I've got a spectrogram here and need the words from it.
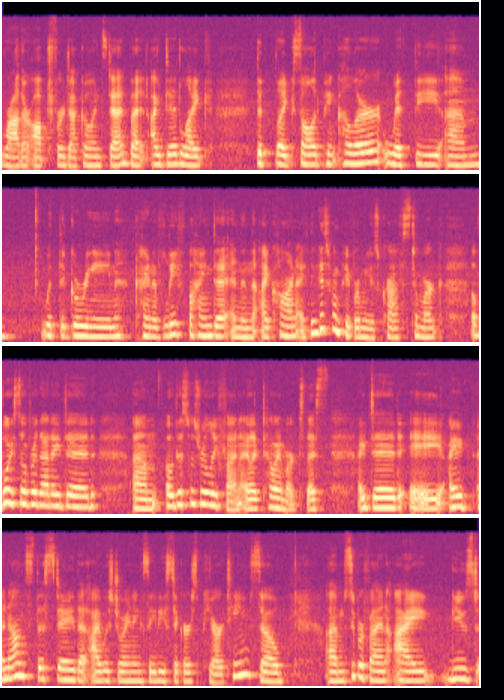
rather opt for deco instead, but I did like the like solid pink color with the um, with the green kind of leaf behind it and then the icon I think is from Paper Muse Crafts to mark a voiceover that I did. Um, oh, this was really fun. I liked how I marked this. I did a, I announced this day that I was joining Sadie Stickers PR team, so um, super fun. I used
